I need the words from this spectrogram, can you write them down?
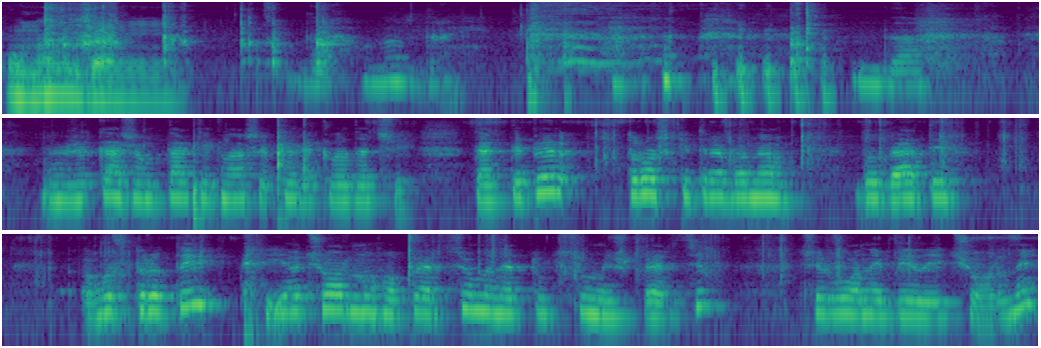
У нас в Данії. Да, у нас в Данії. да. Ми вже кажемо так, як наші перекладачі. Так, тепер трошки треба нам додати гостроти. Я чорного перцю, у мене тут суміш перців. Червоний, білий, чорний.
